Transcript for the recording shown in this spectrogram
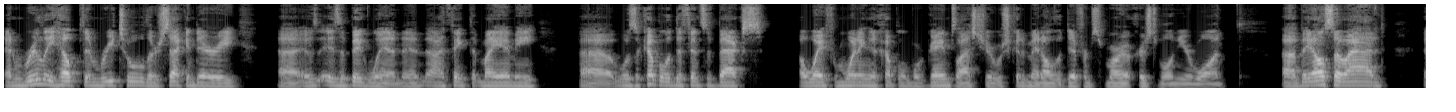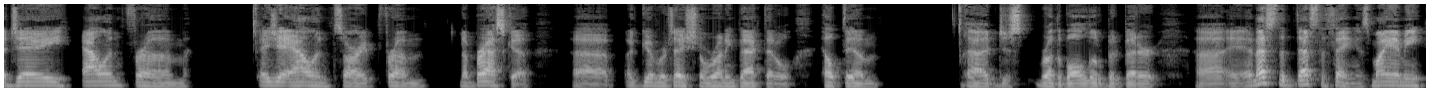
and really help them retool their secondary uh, is, is, a big win. And I think that Miami uh, was a couple of defensive backs away from winning a couple of more games last year, which could have made all the difference for Mario Cristobal in year one. Uh, they also add a Jay Allen from Ajay Allen, sorry, from Nebraska, uh, a good rotational running back that'll help them uh, just run the ball a little bit better. Uh, and that's the that's the thing is Miami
